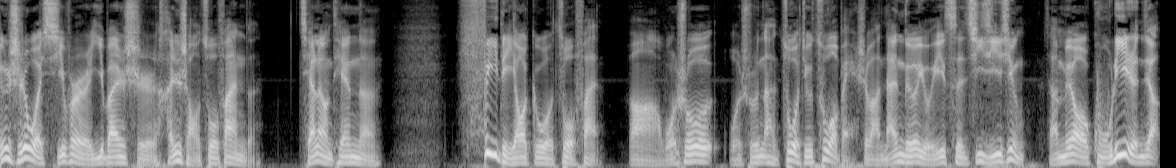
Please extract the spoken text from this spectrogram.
平时我媳妇儿一般是很少做饭的，前两天呢，非得要给我做饭啊！我说我说那做就做呗，是吧？难得有一次积极性，咱们要鼓励人家，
